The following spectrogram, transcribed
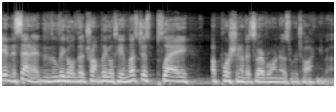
in the Senate, the legal, the Trump legal team, let's just play a portion of it so everyone knows what we're talking about.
